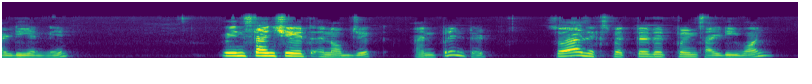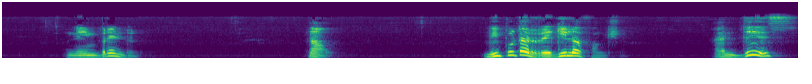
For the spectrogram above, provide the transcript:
ID and name. We instantiate an object and print it. So as expected, it prints ID 1, name Brendan. Now, we put a regular function and this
